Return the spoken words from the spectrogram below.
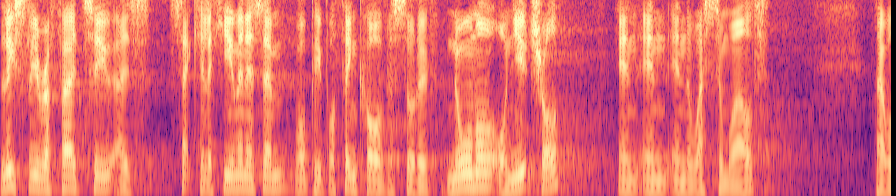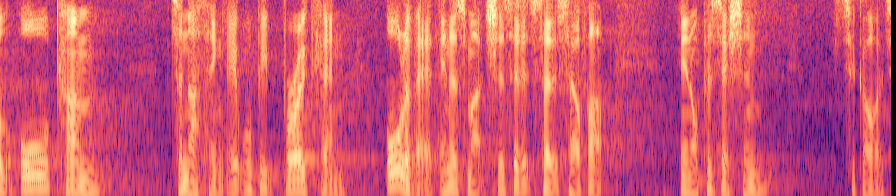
loosely referred to as secular humanism, what people think of as sort of normal or neutral in, in, in the Western world, that will all come to nothing. It will be broken, all of it, in as much as it set itself up in opposition to God.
